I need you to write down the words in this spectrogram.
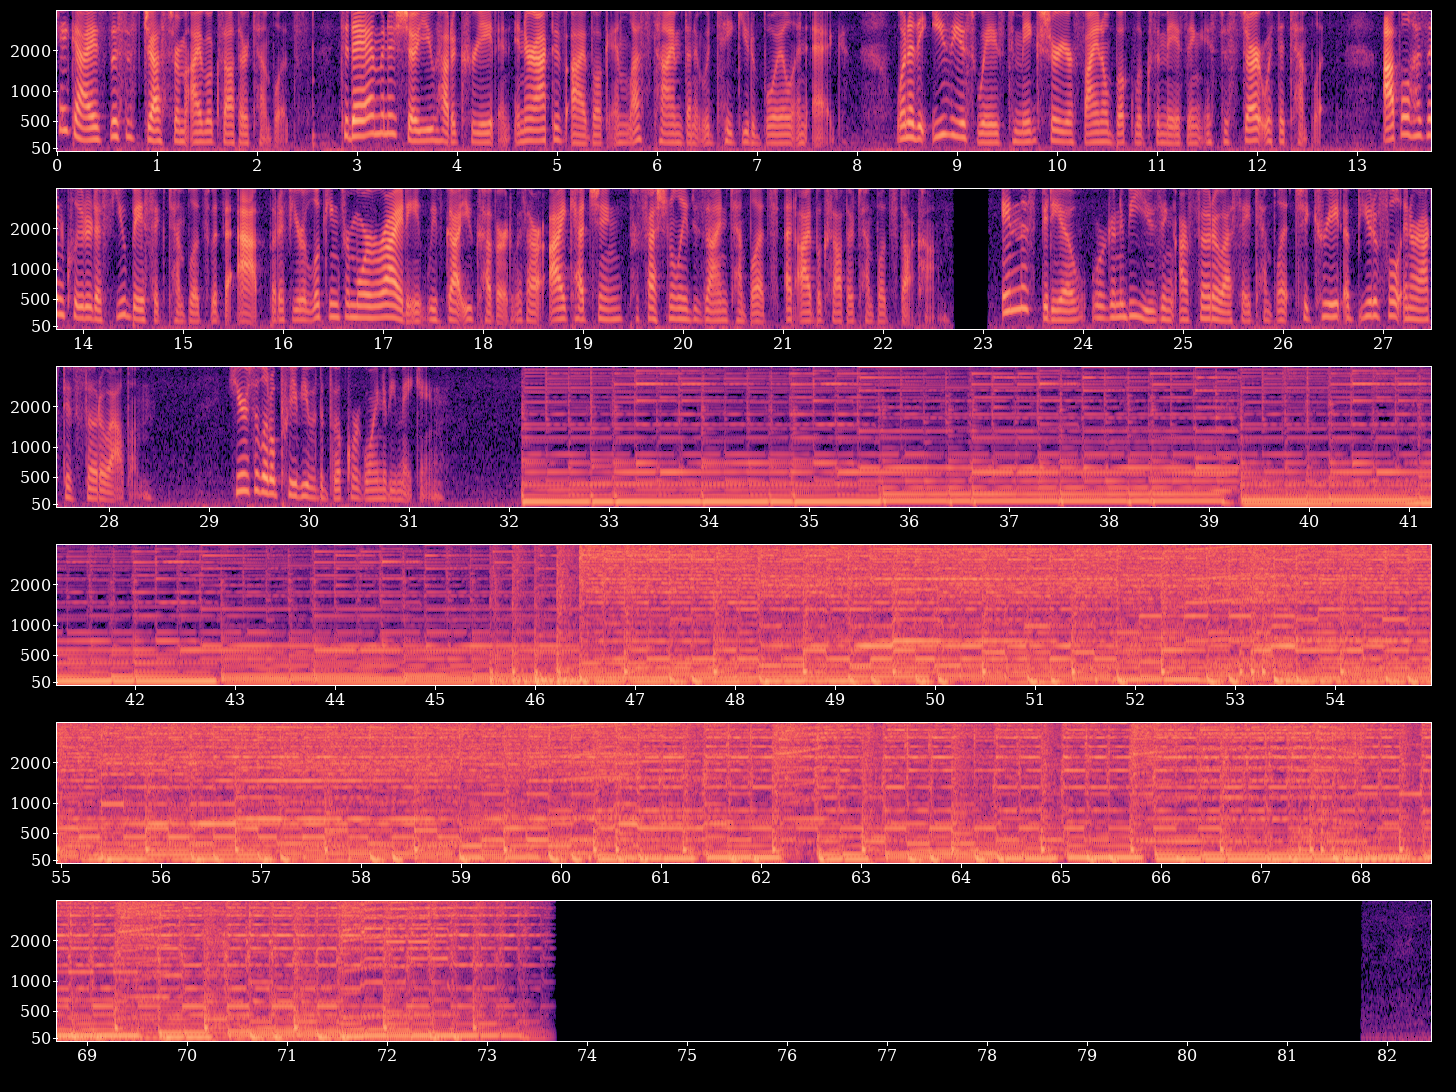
Hey guys, this is Jess from iBooks Author Templates. Today I'm going to show you how to create an interactive iBook in less time than it would take you to boil an egg. One of the easiest ways to make sure your final book looks amazing is to start with a template. Apple has included a few basic templates with the app, but if you're looking for more variety, we've got you covered with our eye-catching, professionally designed templates at iBooksAuthorTemplates.com. In this video, we're going to be using our photo essay template to create a beautiful interactive photo album. Here's a little preview of the book we're going to be making.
